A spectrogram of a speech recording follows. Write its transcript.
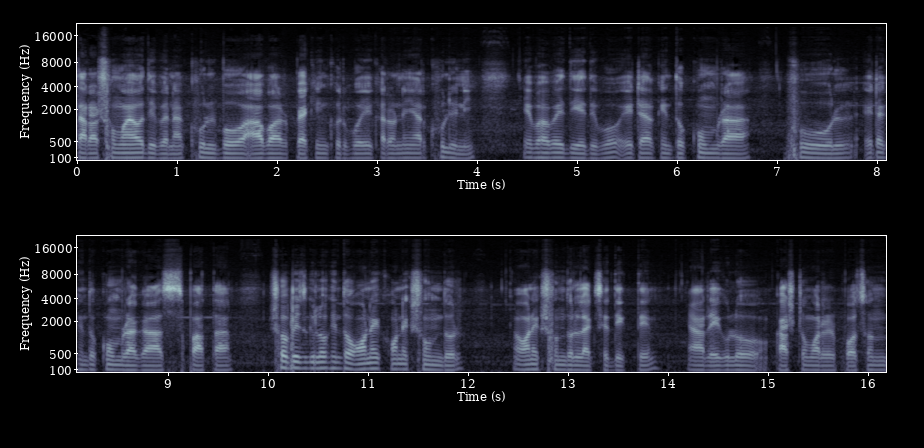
তারা সময়ও দেবে না, খুলবো, আবার প্যাকিং করব এই কারণেই আর খুলিনি। এভাবেই দিয়ে দেব, এটা কিন্তু কুমড়া, ফুল, এটা কিন্তু কুমড়া গাছ, পাতা শোপিসগুলো কিন্তু অনেক অনেক সুন্দর অনেক সুন্দর লাগছে দেখতে। আর এগুলো কাস্টমারের পছন্দ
